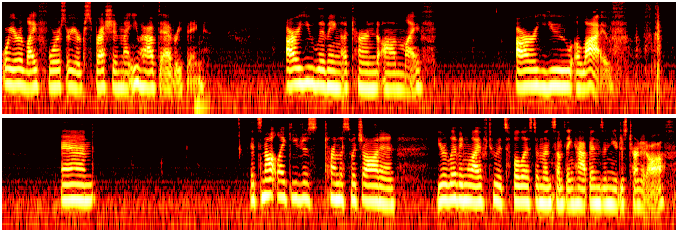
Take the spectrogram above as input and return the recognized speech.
or your life force or your expression that you have to everything? Are you living a turned on life? Are you alive? And it's not like you just turn the switch on and you're living life to its fullest and then something happens and you just turn it off.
